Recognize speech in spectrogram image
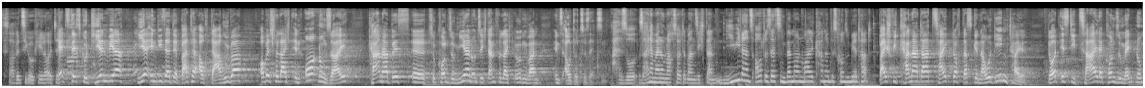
das war witzig, okay, Leute. Jetzt diskutieren wir hier in dieser Debatte auch darüber, ob es vielleicht in Ordnung sei, Cannabis äh, zu konsumieren und sich dann vielleicht irgendwann ins Auto zu setzen. Also seiner Meinung nach sollte man sich dann nie wieder ins Auto setzen, wenn man mal Cannabis konsumiert hat? Beispiel Kanada zeigt doch das genaue Gegenteil. Dort ist die Zahl der Konsumenten um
